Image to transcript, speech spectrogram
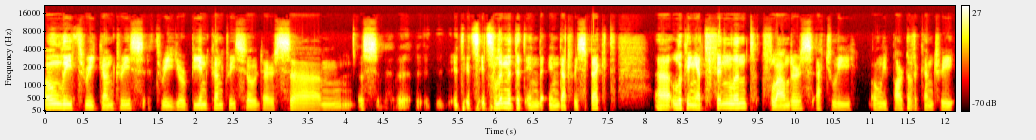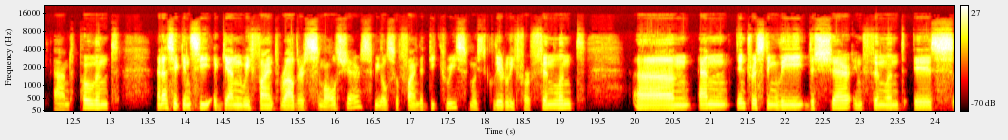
only three countries, three European countries. So there's um, uh, it, it's it's limited in the, in that respect. Uh, looking at Finland, Flanders, actually only part of a country, and Poland. And as you can see, again, we find rather small shares. We also find a decrease, most clearly for Finland. Um, and interestingly, the share in Finland is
